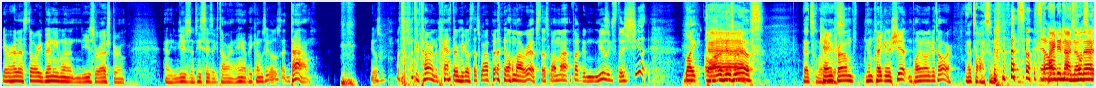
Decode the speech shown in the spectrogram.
You ever heard that story? Benny went and used the restroom, and he used it. He sees a guitar and amp. He comes. He goes, "That dime." He goes, "What's what's the guitar in the bathroom?" He goes, "That's where I put all my riffs. That's why my fucking music's the shit." Like a lot of his riffs That's came from him taking a shit and playing on a guitar. That's awesome. so it's I did not know that.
